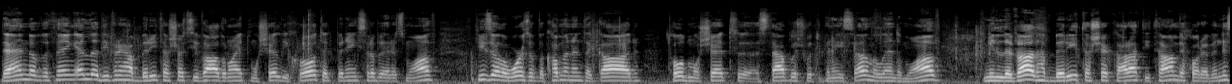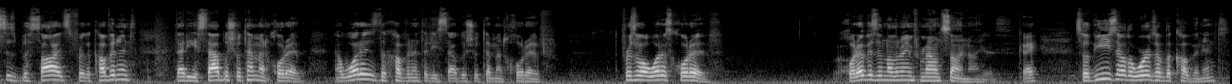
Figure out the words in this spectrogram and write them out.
The end of the thing, "Ella divrei haberit asher tziva Adonai et Moshe lichrot et bnei Yisrael be'eretz Moav." These are the words of the covenant that God told Moshe to establish with the Bnei Israel in the land of Moav. Min levad haberit asher karat itam bechorev. And this is besides for the covenant that he established with them at Chorev. Now, what is the covenant that he established with them at Chorev? First of all, what is Chorev? Chorev is another name for Mount Sinai. Yes. Okay? So these are the words of the covenant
